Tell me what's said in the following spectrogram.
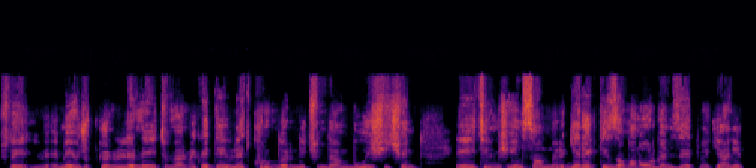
işte mevcut gönüllülerine eğitim vermek ve devlet kurumlarının içinden bu iş için eğitilmiş insanları gerektiği zaman organize etmek. Yani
